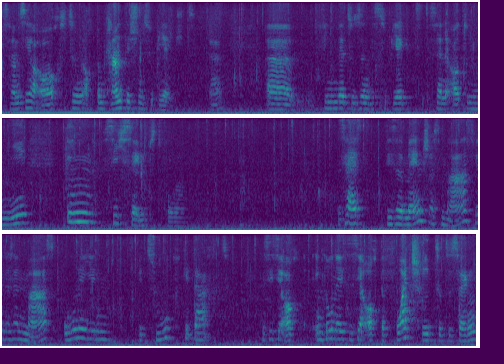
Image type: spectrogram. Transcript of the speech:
Das haben sie ja auch sozusagen auch beim kantischen Subjekt. Ja, äh, findet sozusagen das Subjekt seine Autonomie in sich selbst vor. Das heißt, dieser Mensch als Maß wird als ein Maß ohne jeden Bezug gedacht. Das ist ja auch, im Grunde ist es ja auch der Fortschritt sozusagen,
